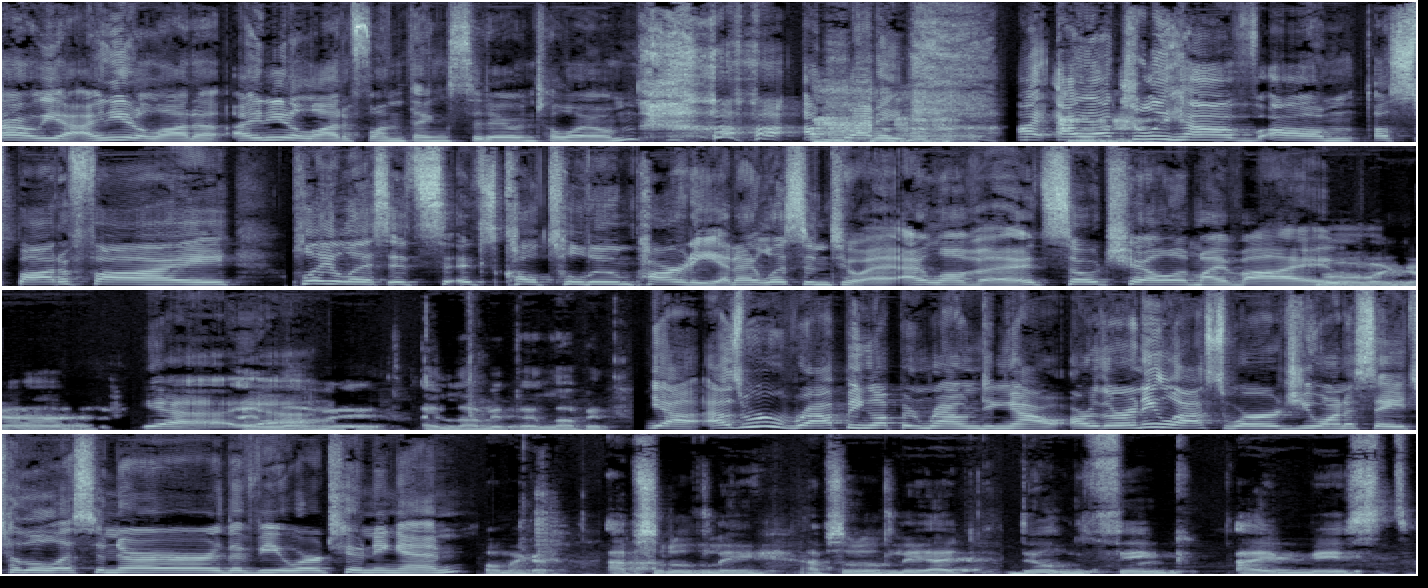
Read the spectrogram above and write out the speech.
Oh yeah, I need a lot of I need a lot of fun things to do in Tulum. I'm ready. I, I actually have um, a Spotify playlist. It's it's called Tulum Party, and I listen to it. I love it. It's so chill in my vibe. Oh my god! Yeah, I love it. I love it. I love it. Yeah. As we're wrapping up and rounding out, are there any last words you want to say to the listener, the viewer tuning in? Oh my god! Absolutely, absolutely. I the only thing I missed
